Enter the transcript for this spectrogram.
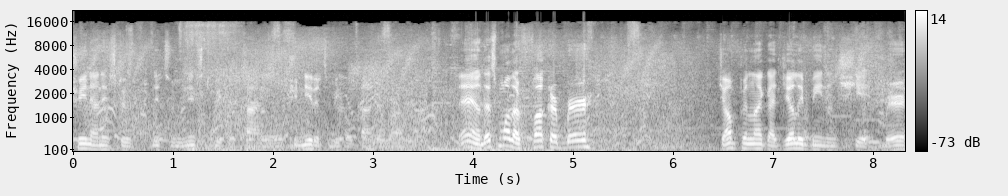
Trina needs to needs to needs to be Hokage. She needed to be Hokage, bro. Damn, this motherfucker, bro. Jumping like a jelly bean and shit, bro.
